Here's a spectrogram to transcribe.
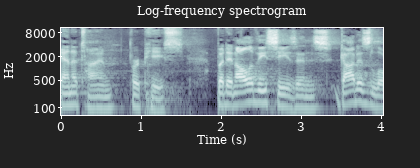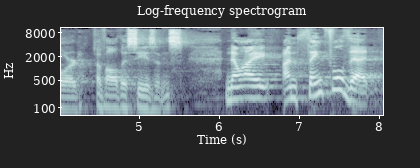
and a time for peace. But in all of these seasons, God is Lord of all the seasons. Now, I, I'm thankful that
